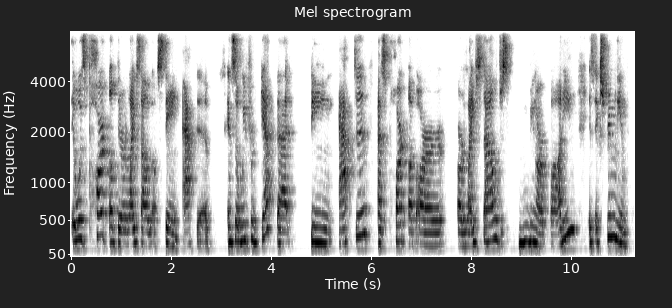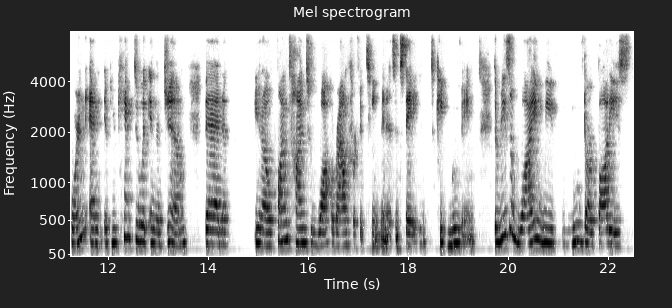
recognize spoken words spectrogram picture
it was part of their lifestyle of staying active. And so we forget that being active as part of our our lifestyle, just moving our body is extremely important. And if you can't do it in the gym, then you know find time to walk around for 15 minutes and stay to keep moving the reason why we've moved our bodies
